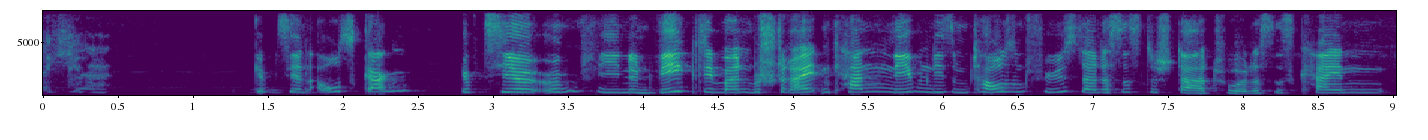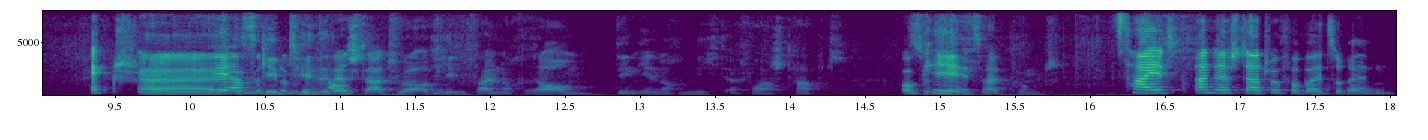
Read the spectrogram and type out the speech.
Hier, Gibt es hier einen Ausgang? Gibt es hier irgendwie einen Weg, den man bestreiten kann neben diesem Tausendfüßler? Das ist eine Statue. Das ist kein Action. Äh, es gibt hinter der Statue auf jeden Fall noch Raum, den ihr noch nicht erforscht habt. Zu Okay, diesem Zeitpunkt. Zeit an der Statue vorbeizurennen.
